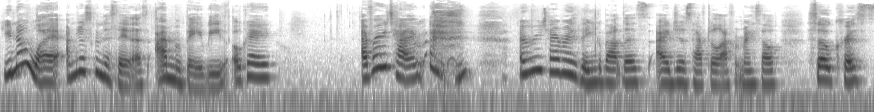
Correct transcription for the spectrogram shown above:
You know what? I'm just going to say this. I'm a baby, okay? Every time every time I think about this, I just have to laugh at myself. So Chris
